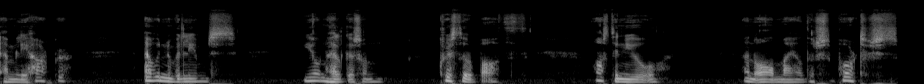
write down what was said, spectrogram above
Emily Harper, Evan Williams, Jon Helgason, Christopher Both, Austin Ewell, and all my other supporters.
